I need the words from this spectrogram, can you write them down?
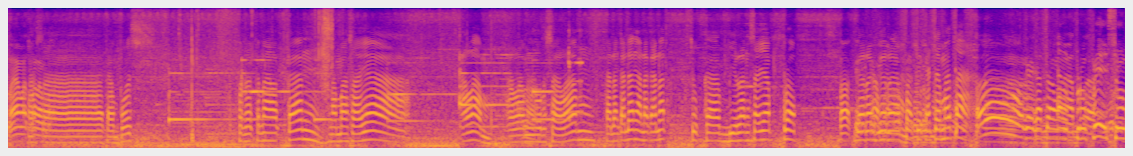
Selamat malam. Masa kampus. Perkenalkan nama saya Alam, Alam Nur Salam. Kadang-kadang anak-anak suka bilang saya prop Oke. gara-gara pakai kacamata. Oh, pakai kacamata. El Profesor.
